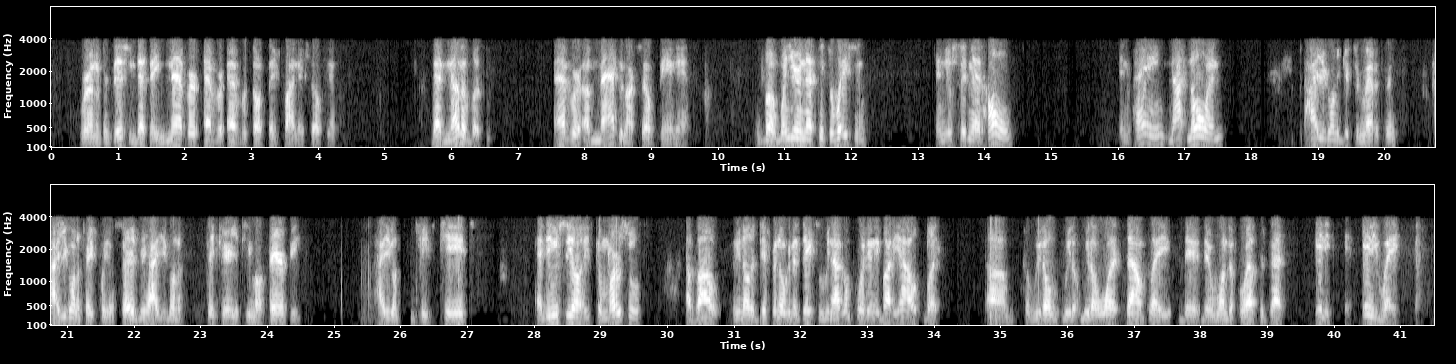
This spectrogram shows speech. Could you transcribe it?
were in a position that they never, ever, ever thought they'd find themselves in. That none of us ever imagined ourselves being in. But when you're in that situation and you're sitting at home in pain, not knowing how you're going to get your medicine, how you're going to pay for your surgery, how you're going to take care of your chemotherapy, how you're going to feed kids, And then you see all these commercials about you know the different organizations. We're not gonna point anybody out, but because um, we don't we don't we don't want to downplay their their wonderful efforts at any anyway.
